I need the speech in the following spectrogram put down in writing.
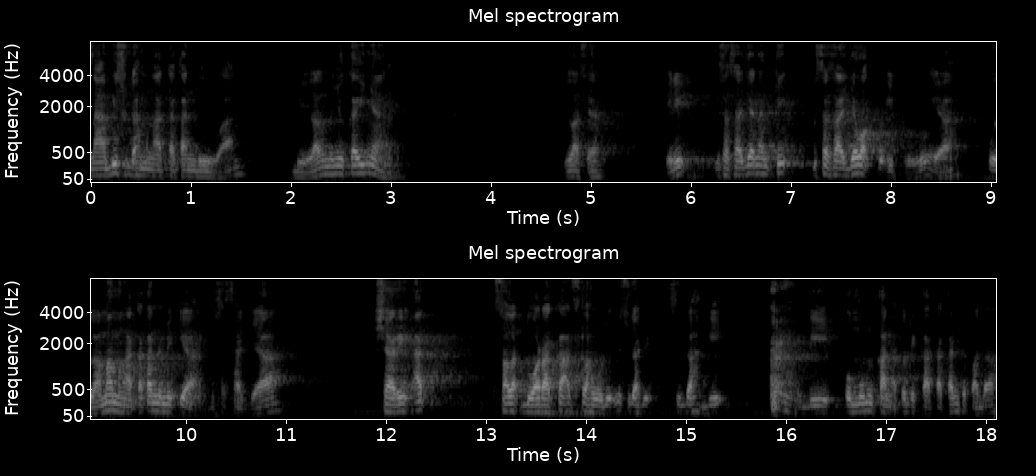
Nabi sudah mengatakan duluan, Bilal menyukainya. Jelas ya. Jadi bisa saja nanti, bisa saja waktu itu ya, ulama mengatakan demikian. Bisa saja syariat salat dua rakaat setelah wudhu ini sudah di, sudah di, diumumkan atau dikatakan kepada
